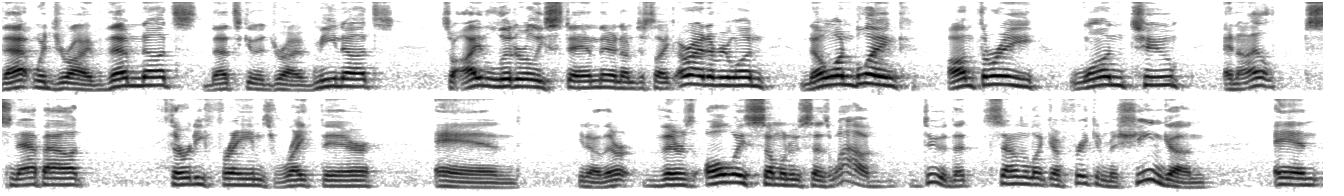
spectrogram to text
That would drive them nuts. That's gonna drive me nuts. So I literally stand there and I'm just like, all right, everyone, no one blink on three, one, two, and I'll snap out 30 frames right there. And, you know, there there's always someone who says, wow, dude, that sounded like a freaking machine gun. And,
